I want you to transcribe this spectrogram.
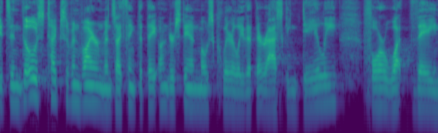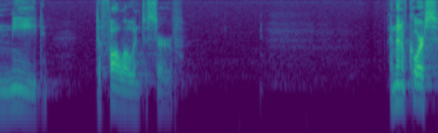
It's in those types of environments, I think, that they understand most clearly that they're asking daily for what they need to follow and to serve. And then, of course,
